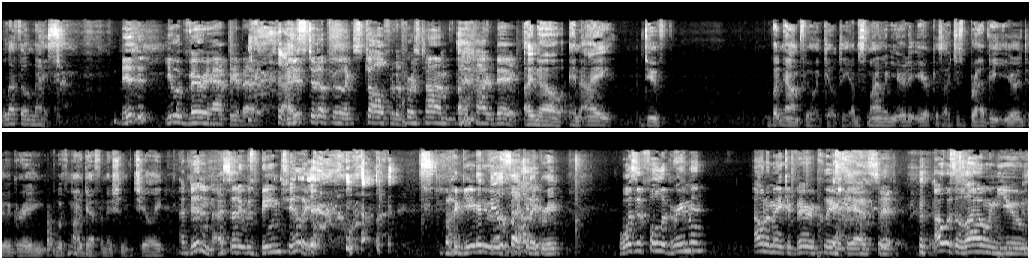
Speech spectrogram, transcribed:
Well, that felt nice. Did it? You look very happy about it. You I- just stood up for like stall for the first time the entire day. I know, and I do. But now I'm feeling guilty. I'm smiling ear to ear because I just browbeat you into agreeing with my definition of chili. I didn't. I said it was bean chili. but I gave It you feels a like an agreement. Was it full agreement? I want to make it very clear at the outset. I was allowing you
